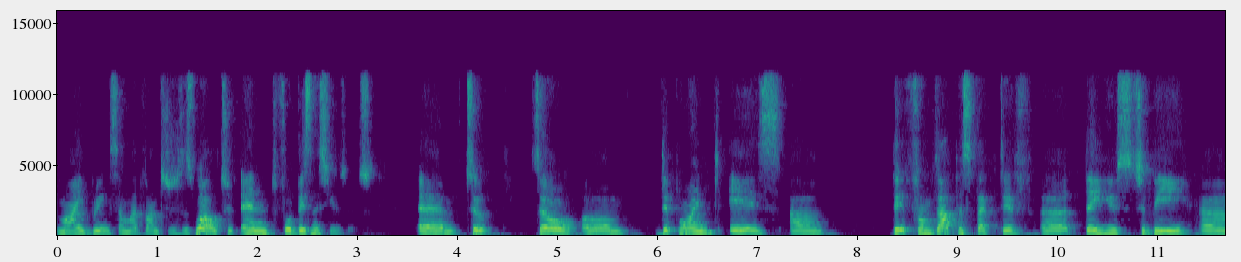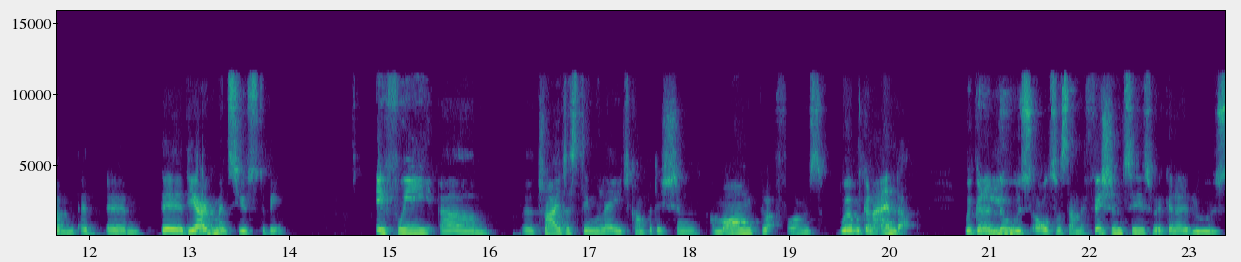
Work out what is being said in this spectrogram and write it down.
might bring some advantages as well, to, and for business users um, too. So um, the point is, um, from that perspective, uh, they used to be um, uh, the the arguments used to be, if we um, uh, try to stimulate competition among platforms, where we're going to end up we're going to lose also some efficiencies. We're going to lose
